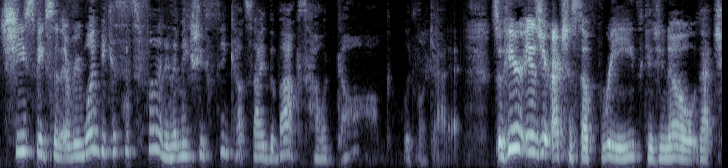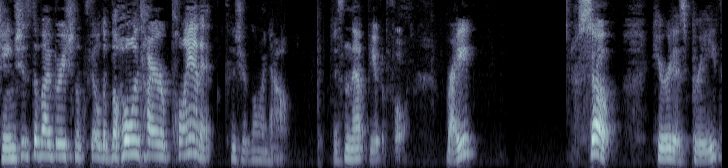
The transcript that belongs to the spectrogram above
She speaks in every one because it's fun and it makes you think outside the box how a dog would look at it. So here is your action step. Breathe because you know that changes the vibrational field of the whole entire planet because you're going out. Isn't that beautiful? Right? So here it is. Breathe.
